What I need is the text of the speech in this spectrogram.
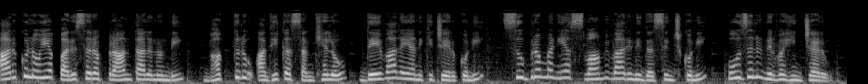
అరకులోయ పరిసర ప్రాంతాల నుండి భక్తులు అధిక సంఖ్యలో దేవాలయానికి చేరుకుని సుబ్రహ్మణ్య స్వామివారిని దర్శించుకుని పూజలు నిర్వహించారు.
